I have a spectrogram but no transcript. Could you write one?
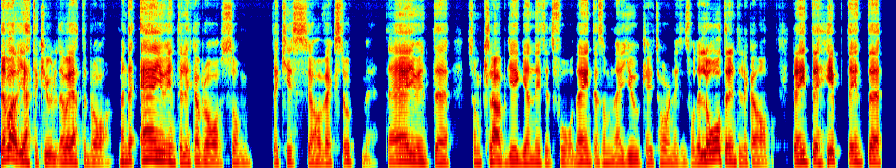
Det var jättekul, det var jättebra. Men det är ju inte lika bra som det Kiss jag har växt upp med. Det är ju inte som klubbgiggen 92. Det är inte som den här UK Tour 92. Det låter inte likadant. Det är inte hippt, det är inte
